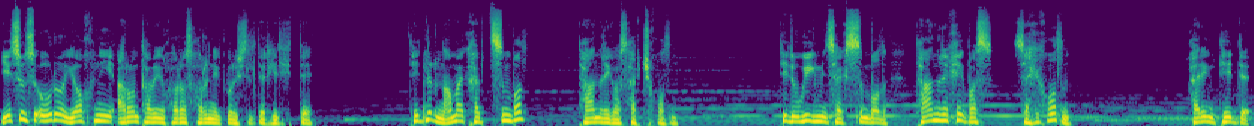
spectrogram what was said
Есүс өөрөө Иохны 15-ын 20-с 21-р эшлэлдэр хэлэхдээ Тэд нар намайг хавьдсан бол та нарыг бас хавчих болно. Тэд үгийг минь сахисан бол та нарыг бас сахих болно. Харин тэд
